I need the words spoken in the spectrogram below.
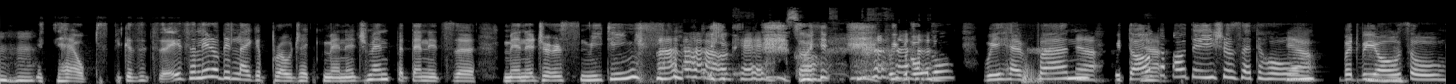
Mm-hmm. It helps because it's it's a little bit like a project management, but then it's a managers meeting. Ah, okay, so we, we, go, we have fun, yeah. we talk yeah. about the issues at home, yeah but we mm-hmm. also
